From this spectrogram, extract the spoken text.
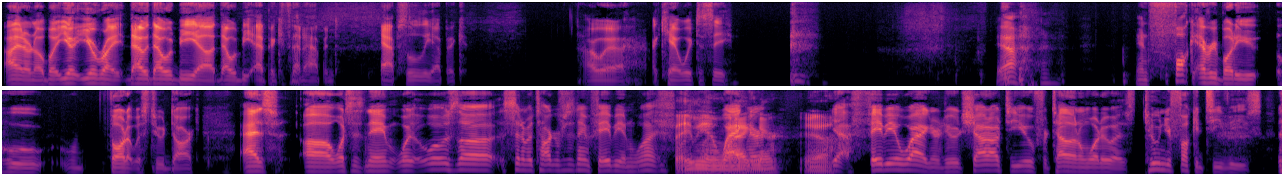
I don't know, but you're you're right. That would that would be uh that would be epic if that happened. Absolutely epic. I would, I can't wait to see. yeah, and fuck everybody who thought it was too dark. As uh, what's his name? What what was the cinematographer's name? Fabian what? Fabian Wagner. Yeah. Yeah, Fabian Wagner, dude. Shout out to you for telling him what it was. Tune your fucking TVs.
